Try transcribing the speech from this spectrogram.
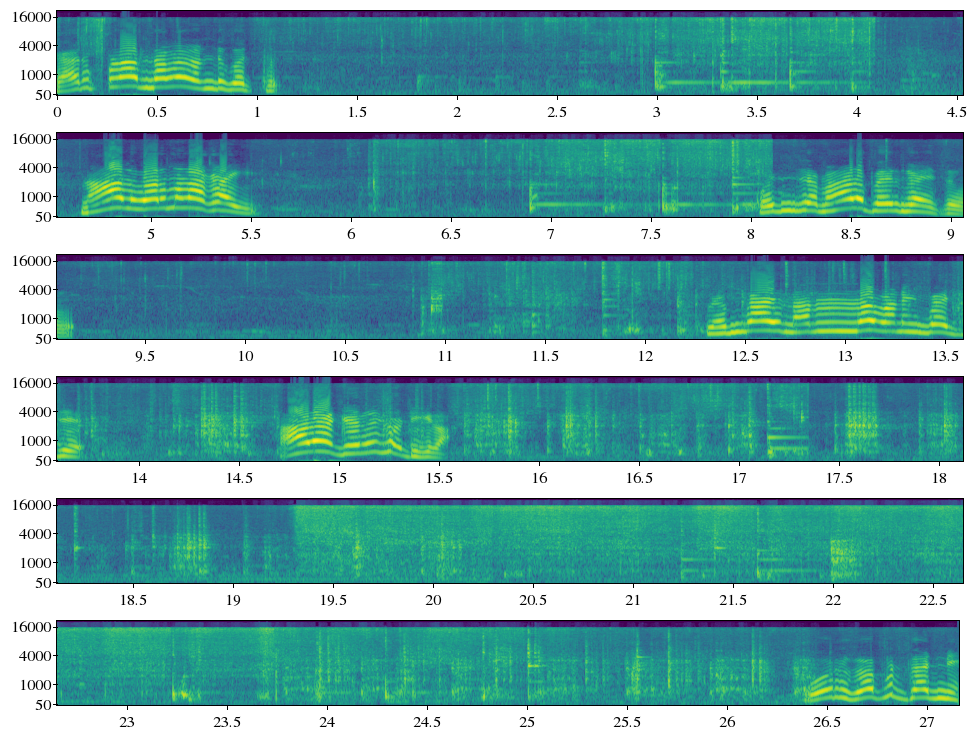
கருப்பெலாம் இருந்தாலும் ரெண்டு கொத்து. நாலு வரமிளகாய். கொஞ்சம் மேலே பெருங்காயத்தூள் வெங்காயம் நல்லா வணங்கி போச்சு. ஆனால் கிழங்கு கொட்டிக்கலாம் ஒரு கப்பு தண்ணி.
